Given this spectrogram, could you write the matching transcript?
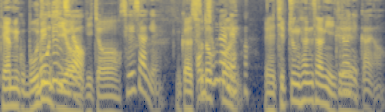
대한민국 모든, 모든 지역이죠. 지역. 세상에. 그러니까 수도권 예, 집중 현상이 이제 그러니까요.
